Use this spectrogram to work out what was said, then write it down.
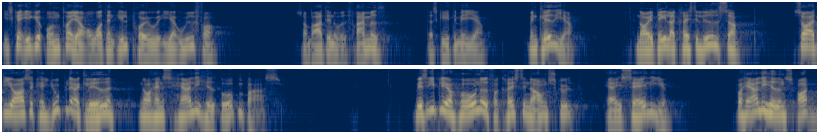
I skal ikke undre jer over den ildprøve, I er ude for, som var det noget fremmed, der skete med jer. Men glæd jer, når I deler Kristi lidelser, så at I også kan juble af glæde, når hans herlighed åbenbares. Hvis I bliver hånet for Kristi navns skyld, er I salige, for herlighedens ånd,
